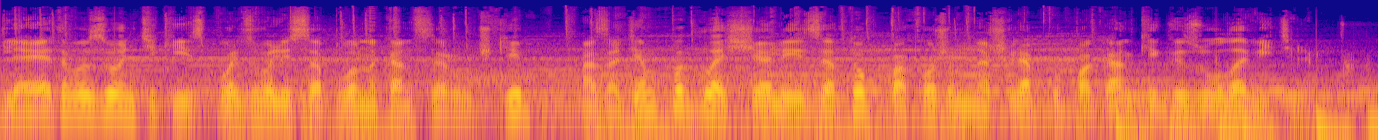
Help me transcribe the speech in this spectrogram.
Для этого зонтики использовали сопло на конце ручки, а затем поглощали изотоп, похожим на шляпку поканки газоуловителем.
